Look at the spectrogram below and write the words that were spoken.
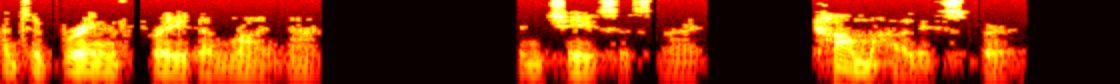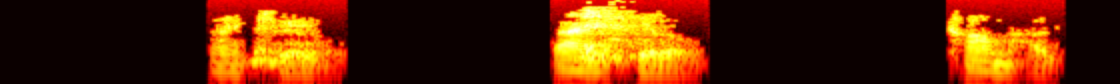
and to bring freedom right now. In Jesus' name. Come, Holy Spirit. Thank you. Thank you, Lord. Come, Holy Spirit.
